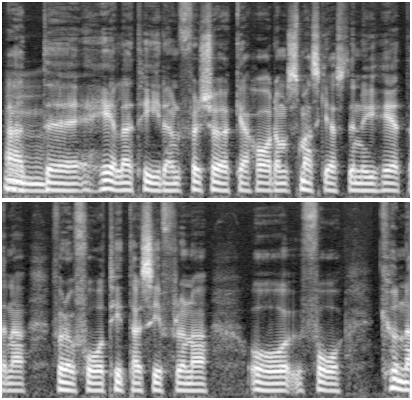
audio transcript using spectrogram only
Mm. Att eh, hela tiden försöka ha de smaskigaste nyheterna för att få tittarsiffrorna och få kunna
